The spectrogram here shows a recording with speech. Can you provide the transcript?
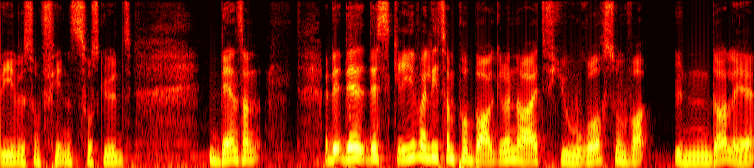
livet som fins hos Gud. Det er en sånn det, det, det, skriver litt sånn på bakgrunn av et fjorår som var underlig,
